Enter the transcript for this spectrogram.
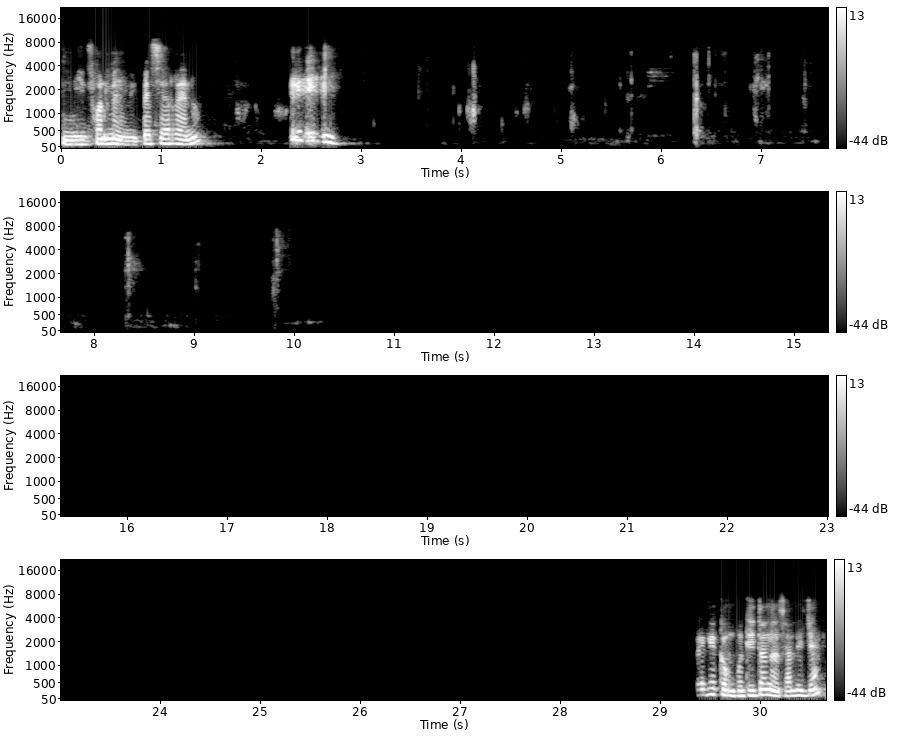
mi informe de mi PCR, ¿no? ¿Ve que con putito nos sale ya?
